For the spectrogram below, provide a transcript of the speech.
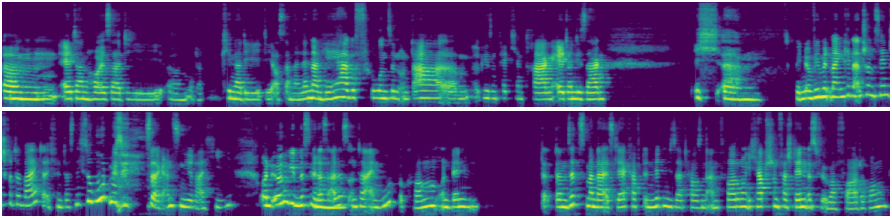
ähm, mhm. Elternhäuser, die ähm, oder Kinder, die, die aus anderen Ländern hierher geflohen sind und da ähm, Riesenpäckchen tragen, Eltern, die sagen, ich ähm, bin irgendwie mit meinen Kindern schon zehn Schritte weiter. Ich finde das nicht so gut mit dieser ganzen Hierarchie. Und irgendwie müssen wir das mhm. alles unter einen Hut bekommen. Und wenn dann sitzt man da als Lehrkraft inmitten dieser tausend Anforderungen. Ich habe schon Verständnis für Überforderungen.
